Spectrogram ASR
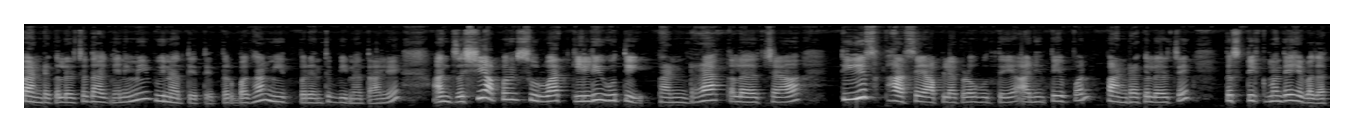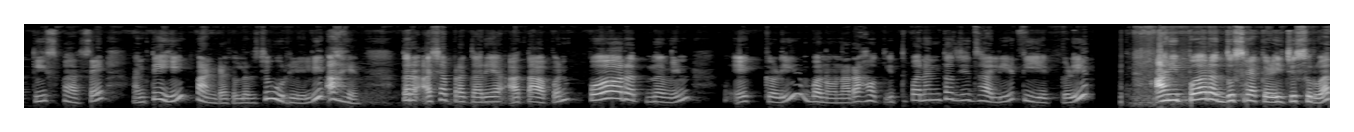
पांढऱ्या कलरच्या धाग्याने मी विणत येते. तर बघा मी इथपर्यंत विणत आले. आणि जशी आपण सुरुवात केली होती पांढऱ्या कलरच्या तीस फासे आपल्याकडं होते आणि ते पण पांढऱ्या कलरचे तर स्टिकमध्ये हे बघा तीस फासे आणि तेही पांढऱ्या कलरची उरलेली आहेत तर अशा प्रकारे आता आपण परत नवीन एक कळी बनवणार आहोत. इथपर्यंत जी झाली ती एक कळी आणि परत दुसऱ्या कळीची सुरुवात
